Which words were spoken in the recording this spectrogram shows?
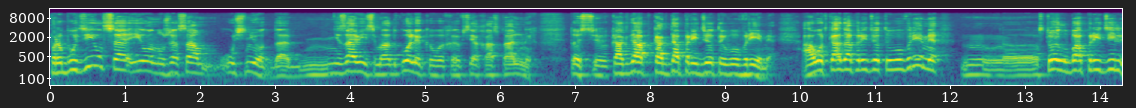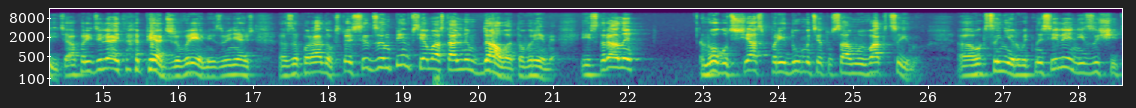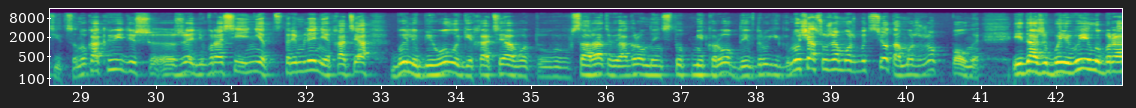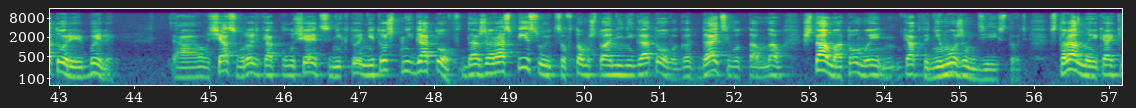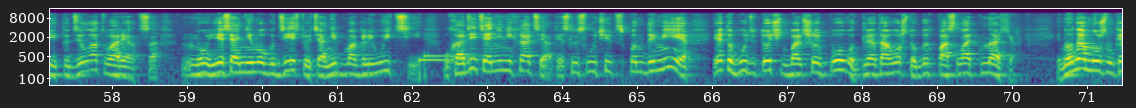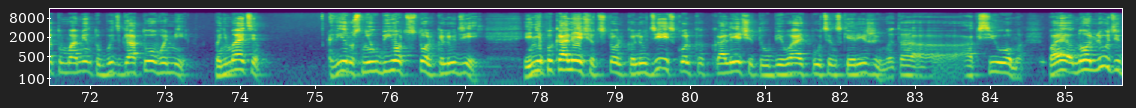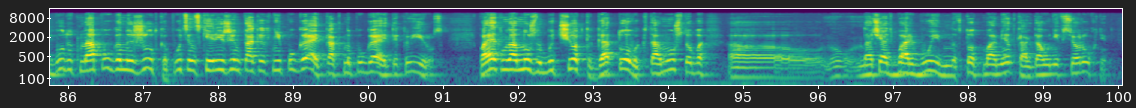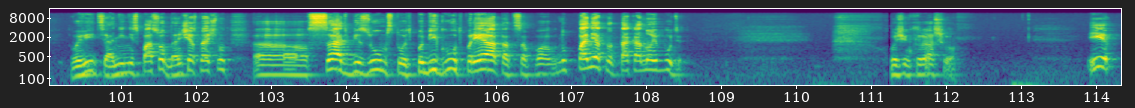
пробудился, и он уже сам уснет, да, независимо от Голиковых и всех остальных. То есть, э, когда, когда придет его время. А вот когда придет его время, стоило бы определить. А определяет опять же время, извиняюсь за парадокс. То есть, Си Цзиньпин всем остальным дал это время. И страны могут сейчас придумать эту самую вакцину. Э, вакцинировать население и защититься. Но, как видишь, э, Жень, в России нет стремления, хотя были биологи, хотя вот в Саратове огромный институт микроб, да и в других. Но сейчас уже может быть все, там может жопа полная. И даже боевые лаборатории были. А сейчас вроде как получается никто не то что не готов, даже расписываются в том, что они не готовы. Говорят, дайте вот там нам штамм, а то мы как-то не можем действовать. Странные какие-то дела творятся. Ну, если они не могут действовать, они бы могли уйти. Уходить они не хотят. Если случится пандемия, это будет очень большой повод для того, чтобы их послать нахер. Но нам нужно к этому моменту быть готовыми. Понимаете, вирус не убьет столько людей и не покалечит столько людей, сколько калечит и убивает путинский режим. Это а, аксиома. Но люди будут напуганы жутко. Путинский режим так их не пугает, как напугает их вирус. Поэтому нам нужно быть четко готовы к тому, чтобы э, ну, начать борьбу именно в тот момент, когда у них все рухнет. Вы видите, они не способны. Они сейчас начнут э, ссать, безумствовать, побегут, прятаться. По, ну, понятно, так оно и будет. Очень хорошо. И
